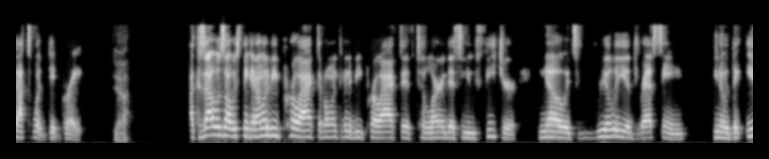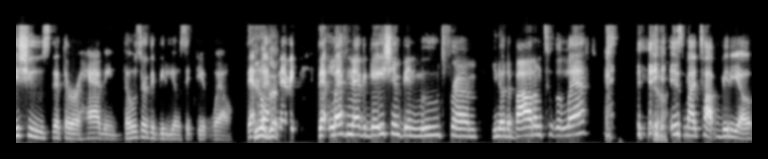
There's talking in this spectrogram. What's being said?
that's what did great. Yeah. Because uh, I was always thinking, I want to be proactive. I want them to be proactive to learn this new feature. No, it's really addressing, you know, the issues that they're having. Those are the videos that did well. That you know, left that, that left navigation been moved from you know the bottom to the left yeah. is my top video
